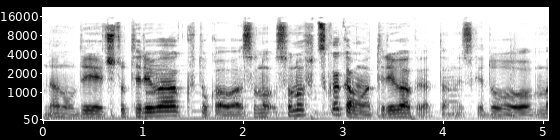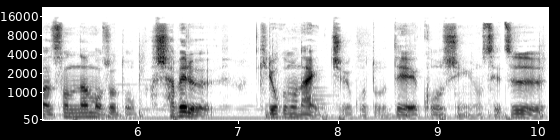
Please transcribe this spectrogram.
なのでちょっとテレワークとかはそのその2日間はテレワークだったんですけどまあそんなもうちょっと喋る記録もないっていうことで更新をせず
